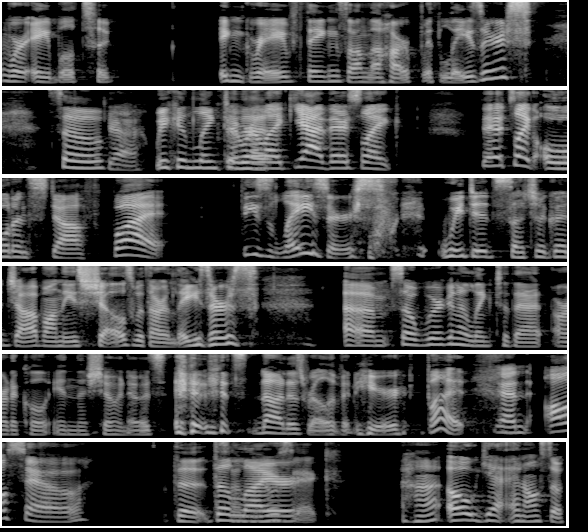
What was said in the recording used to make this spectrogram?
were able to engrave things on the harp with lasers. So Yeah. we can link to They were that. like, yeah, there's like, it's like old and stuff, but these lasers. we did such a good job on these shells with our lasers. Um, so we're going to link to that article in the show notes. it's not as relevant here, but and also, the the lyre, music. huh? Oh yeah, and also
